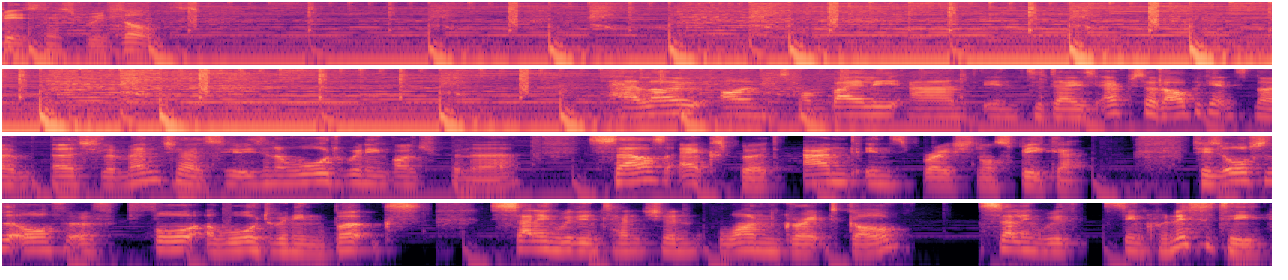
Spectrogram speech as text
business results. Hello, I'm Tom Bailey, and in today's episode, I'll be getting to know Ursula Mentjes, who is an award winning entrepreneur, sales expert, and inspirational speaker. She's also the author of four award winning books Selling with Intention, One Great Goal, Selling with Synchronicity,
